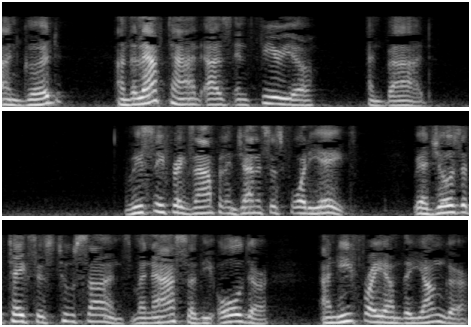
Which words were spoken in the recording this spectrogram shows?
and good, and the left hand as inferior and bad. We see, for example, in Genesis 48, where Joseph takes his two sons, Manasseh the older and Ephraim the younger,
